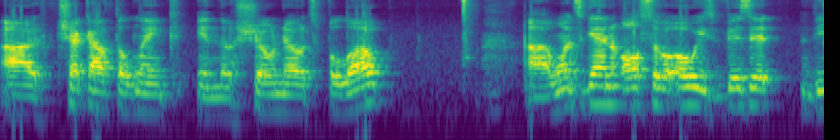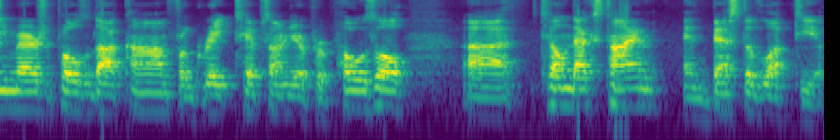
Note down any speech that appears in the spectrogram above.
uh, check out the link in the show notes below. Uh, once again, also always visit themarriageproposal.com for great tips on your proposal. Uh, till next time, and best of luck to you.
